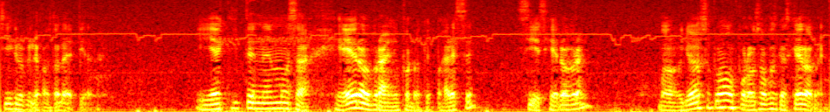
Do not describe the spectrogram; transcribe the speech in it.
Sí, creo que le faltó la de piedra. Y aquí tenemos a Herobrine, por lo que parece. Si es Herobrine. Bueno, yo supongo por los ojos que es Herobrine.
